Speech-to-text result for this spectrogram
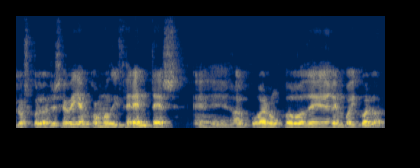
los colores se veían como diferentes eh, al jugar un juego de Game Boy Color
